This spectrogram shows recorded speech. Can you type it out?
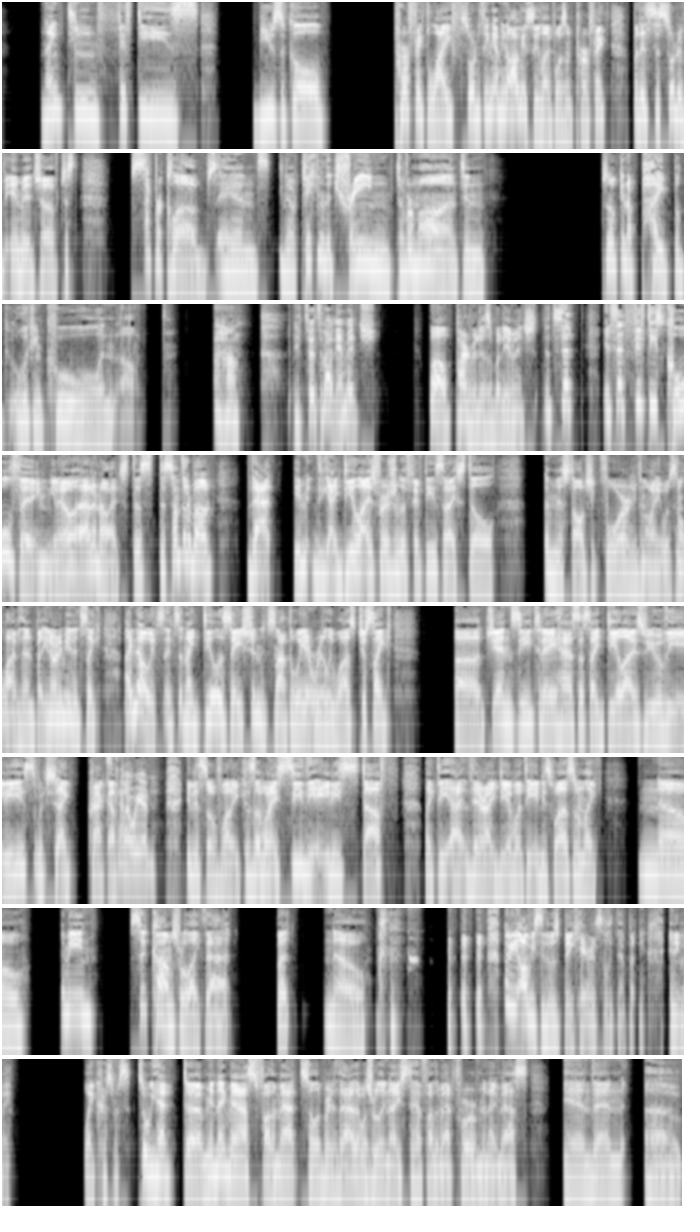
1950s musical perfect life sort of thing. I mean, obviously life wasn't perfect, but it's this sort of image of just supper clubs and, you know, taking the train to Vermont and smoking a pipe looking cool and oh, Uh huh. It's- So it's about an image. Well, part of it is about image. It's that it's that fifties cool thing, you know. I don't know. It's there's there's something about that Im- the idealized version of the fifties that I still am nostalgic for, even though I wasn't alive then. But you know what I mean? It's like I know it's it's an idealization. It's not the way it really was. Just like uh Gen Z today has this idealized view of the eighties, which I crack up. Kind of weird. It is so funny because when I see the '80s stuff, like the uh, their idea of what the '80s was, and I'm like, no. I mean, sitcoms were like that, but no. I mean, obviously there was big hair and stuff like that, but anyway, White Christmas. So we had uh, midnight mass. Father Matt celebrated that. That was really nice to have Father Matt for midnight mass, and then uh,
